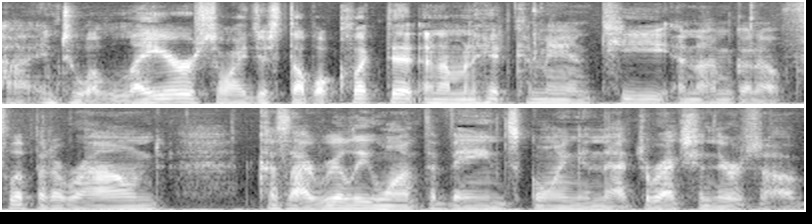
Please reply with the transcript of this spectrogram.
uh, into a layer. So I just double clicked it and I'm going to hit Command T and I'm going to flip it around because I really want the veins going in that direction. There's a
